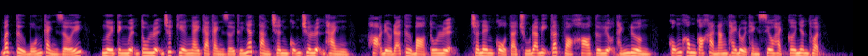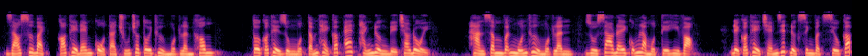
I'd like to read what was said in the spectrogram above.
bất tử bốn cảnh giới. Người tình nguyện tu luyện trước kia ngay cả cảnh giới thứ nhất tàng chân cũng chưa luyện thành, họ đều đã từ bỏ tu luyện, cho nên cổ tà chú đã bị cất vào kho tư liệu thánh đường, cũng không có khả năng thay đổi thành siêu hạch cơ nhân thuật. Giáo sư Bạch, có thể đem cổ tà chú cho tôi thử một lần không? Tôi có thể dùng một tấm thẻ cấp S thánh đường để trao đổi. Hàn Sâm vẫn muốn thử một lần, dù sao đây cũng là một tia hy vọng. Để có thể chém giết được sinh vật siêu cấp,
